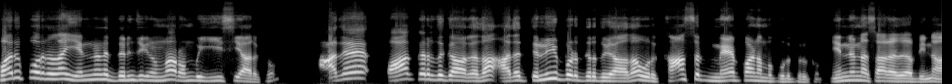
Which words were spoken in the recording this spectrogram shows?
பருப்பொருள்லாம் என்னன்னு தெரிஞ்சுக்கணும்னா ரொம்ப ஈஸியா இருக்கும். அதை பார்க்கறதுக்காக தான் அதை தெளிவுபடுத்துறதுக்காக தான் ஒரு கான்செப்ட் மேப்பாக நம்ம கொடுத்துருக்கோம். என்னென்ன சார் அது அப்படின்னா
